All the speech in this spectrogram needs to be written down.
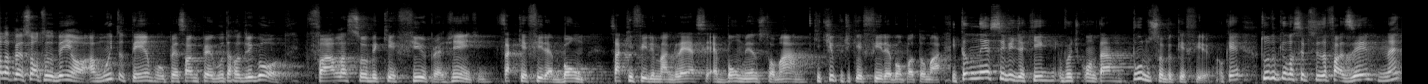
Fala pessoal, tudo bem? Ó, há muito tempo o pessoal me pergunta, Rodrigo, fala sobre kefir pra gente. Será que kefir é bom? Será que kefir emagrece? É bom mesmo tomar? Que tipo de kefir é bom para tomar? Então nesse vídeo aqui eu vou te contar tudo sobre o kefir, ok? Tudo que você precisa fazer, né,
